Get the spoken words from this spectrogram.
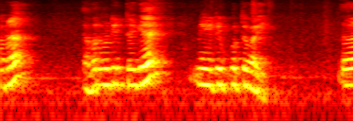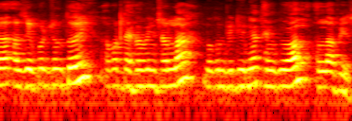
আমরা অ্যাফার্মেটিভ থেকে নেগেটিভ করতে পারি। আজ এ পর্যন্তই। আবার দেখা হবে ইনশাল্লাহ নতুন ভিডিও নিয়ে। থ্যাংক ইউ অল আল্লাহ হাফিজ।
